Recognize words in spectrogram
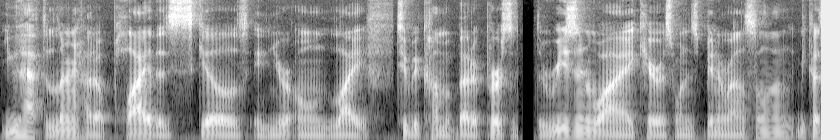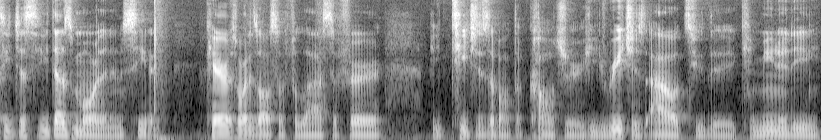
You have to learn how to apply those skills in your own life to become a better person. The reason why KRS One has been around so long because he just he does more than MCing. KRS One is also a philosopher. He teaches about the culture. He reaches out to the community.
